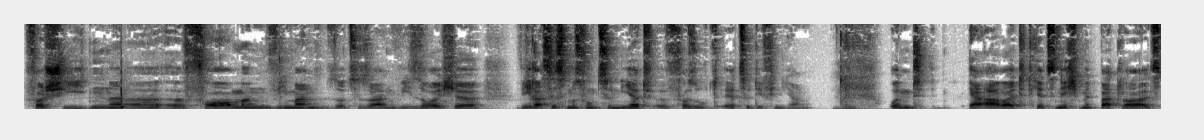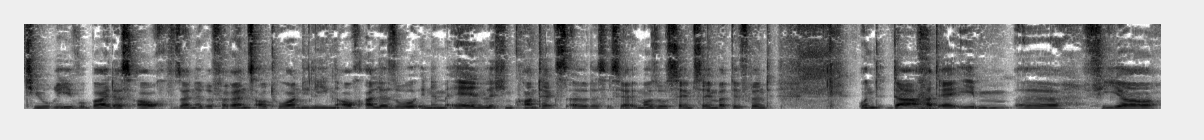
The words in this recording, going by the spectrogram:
verschiedene äh, Formen, wie man sozusagen, wie solche, wie Rassismus funktioniert, äh, versucht er zu definieren. Mhm. Und er arbeitet jetzt nicht mit Butler als Theorie, wobei das auch seine Referenzautoren, die liegen auch alle so in einem ähnlichen Kontext. Also das ist ja immer so same, same, but different. Und da hat er eben äh, vier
